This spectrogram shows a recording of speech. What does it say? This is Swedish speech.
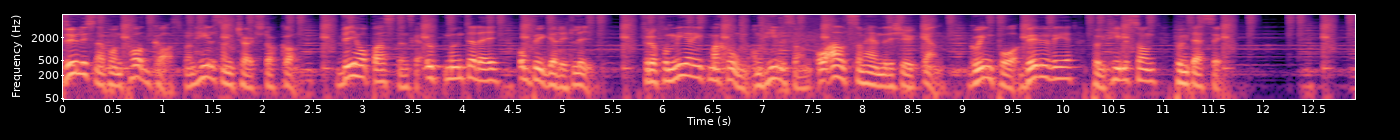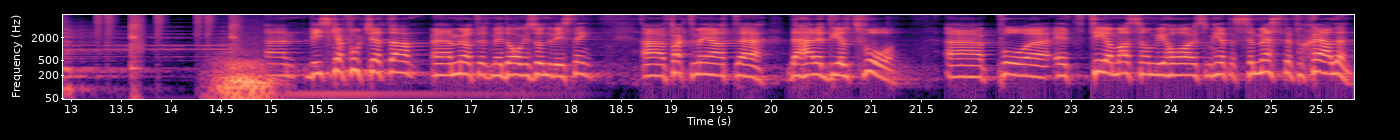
Du lyssnar på en podcast från Hillsong Church Stockholm. Vi hoppas den ska uppmuntra dig och bygga ditt liv. För att få mer information om Hillsong och allt som händer i kyrkan, gå in på www.hillsong.se. Ehm, vi ska fortsätta eh, mötet med dagens undervisning. Ehm, faktum är att eh, det här är del två eh, på ett tema som vi har som heter Semester för själen.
